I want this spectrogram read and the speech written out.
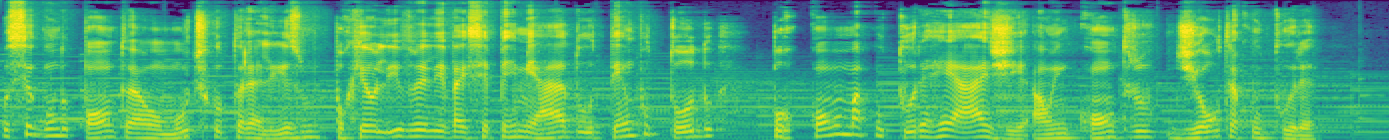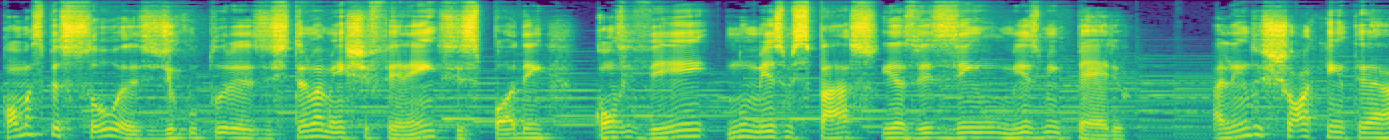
O segundo ponto é o multiculturalismo, porque o livro ele vai ser permeado o tempo todo por como uma cultura reage ao encontro de outra cultura. Como as pessoas de culturas extremamente diferentes podem conviver no mesmo espaço e às vezes em um mesmo império. Além do choque entre a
